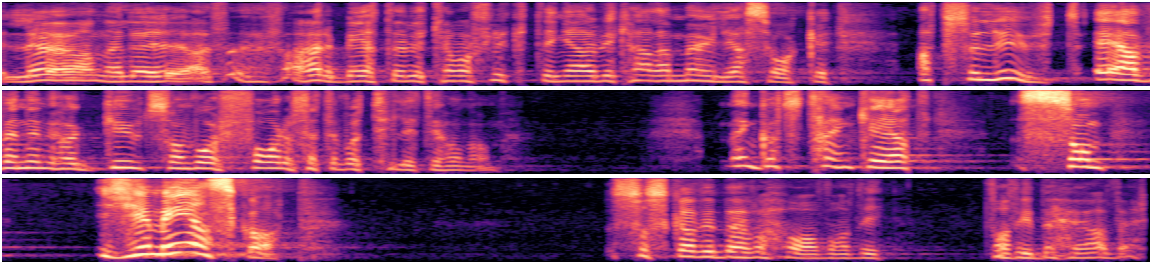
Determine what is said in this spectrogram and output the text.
lön eller arbete. Vi kan vara flyktingar, vi kan alla möjliga saker. Absolut, även när vi har Gud som vår far och sätter vår tillit till honom. Men Guds tanke är att som gemenskap så ska vi behöva ha vad vi, vad vi behöver.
